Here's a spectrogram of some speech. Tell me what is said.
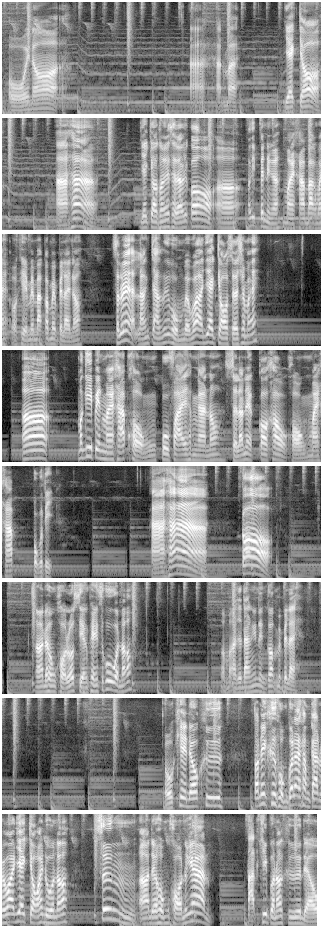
โอ้ยเนาะอ่าหันมา แยกจออ่าฮะแยกจอตรงนี้เสร็จแล้วก็เออเอ้ยเป็นหนึ่งอะไมค์ค้าบังไหมโอเคไม่บังก็ไม่เป็นไรเนาะสำหรับเนี่ยหลังจากที่ผมแบบว่าแยกจอเสร็จใช่ไหม เอ่อเมื่อกี้เป็น Minecraft ของโปรไฟล์ทำงานเนาะเสร็จแล้วเนี่ยก็เข้าของ Minecraft ปกติอ่าฮะก็เดี๋ยวผมขอลดเสียงเพลงสักครู่ก่อนเนาะอามันอาจจะดังนิดนึงก็ไม่เป็นไร โอเคเดี๋ยวคือ ตอนนี้คือผมก็ได้ทำการไปว่าแยกจอให้ดูเนาะซึ่งเดี๋ยวผมขออนุญาตตัดคลิปก่อนเนาะคือ เดี๋ยว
